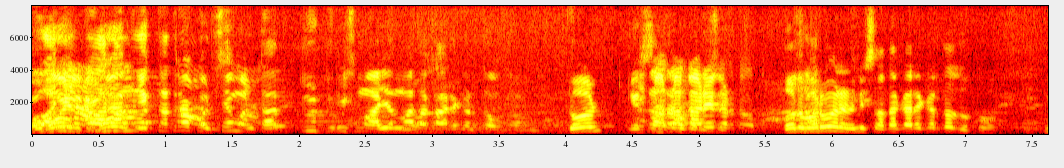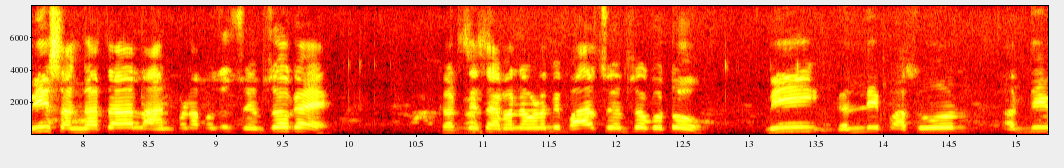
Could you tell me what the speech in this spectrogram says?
एकनाथराव खडसे म्हणतात की गिरीश महाजन माझा कार्यकर्ता होता कोण? एकनाथराव खडसे. तर बरोबर आहे ना, मी स्वतः कार्यकर्ताच होतो. मी संघाचा लहानपणापासून स्वयंसेवक आहे. खडसे साहेबांना म्हणा मी बाल स्वयंसेवक होतो. मी गल्लीपासून अगदी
